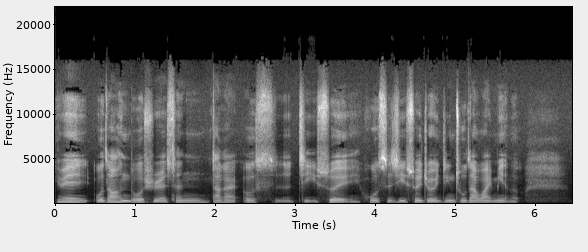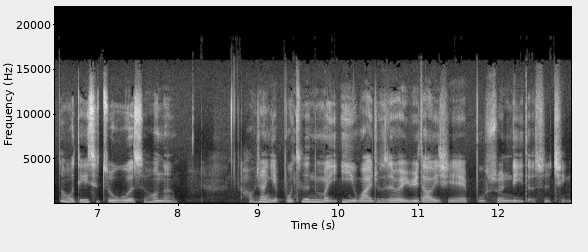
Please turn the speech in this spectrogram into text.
因为我知道很多学生大概二十几岁或十几岁就已经住在外面了。那我第一次租屋的时候呢，好像也不是那么意外，就是会遇到一些不顺利的事情。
